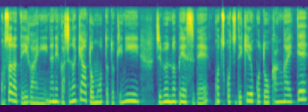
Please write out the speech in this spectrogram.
子育て以外に何かしなきゃと思った時に自分のペースでコツコツできることを考えて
